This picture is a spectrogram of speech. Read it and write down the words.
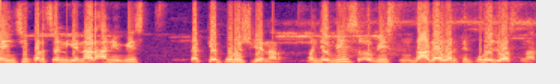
ऐंशी पर्सेंट घेणार आणि वीस टक्के पुरुष घेणार. म्हणजे वीस वीस जागावरती पुरुष बसणार.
